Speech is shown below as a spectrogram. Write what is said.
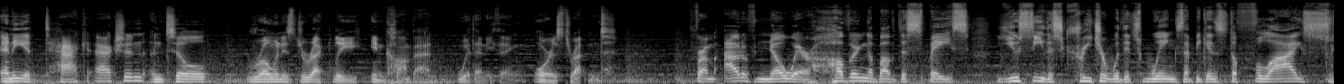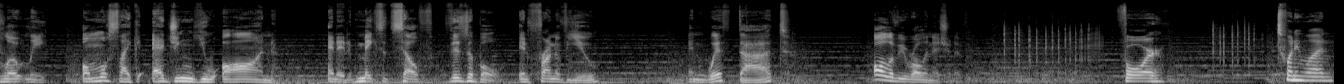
any attack action until Rowan is directly in combat with anything or is threatened. From out of nowhere, hovering above the space, you see this creature with its wings that begins to fly slowly, almost like edging you on. And it makes itself visible in front of you. And with that, all of you roll initiative. Four. 21.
